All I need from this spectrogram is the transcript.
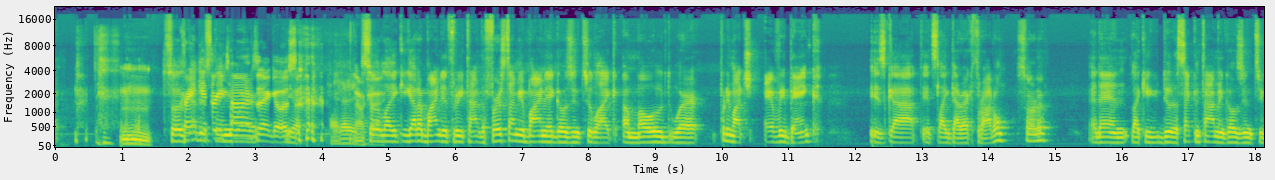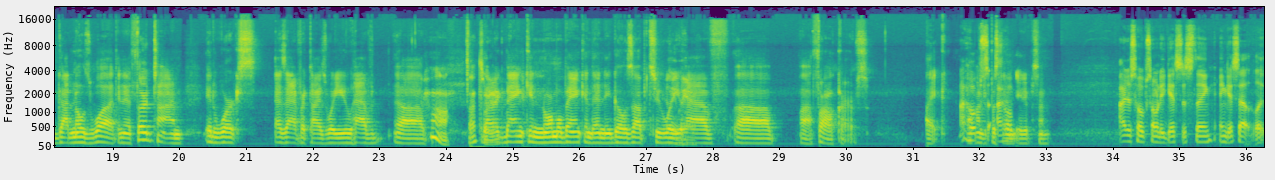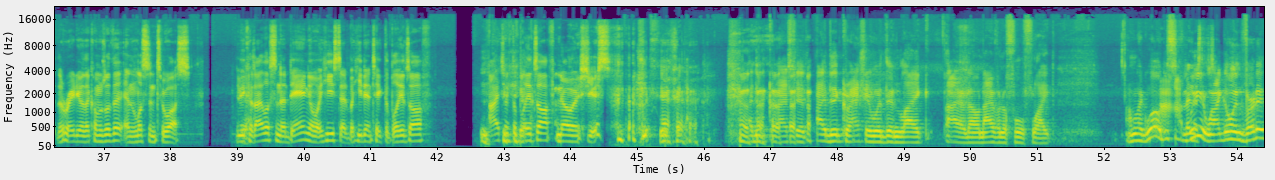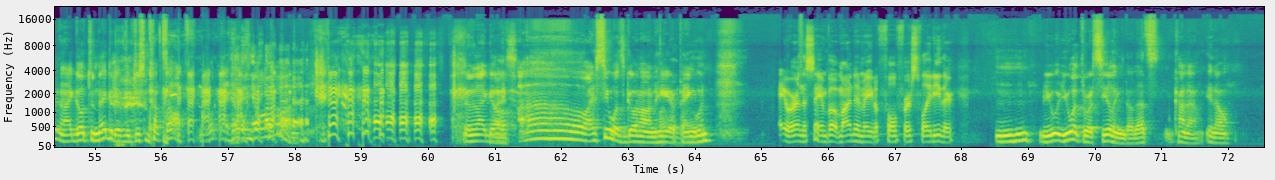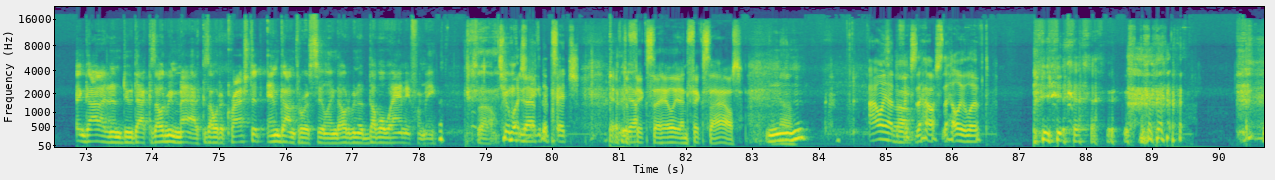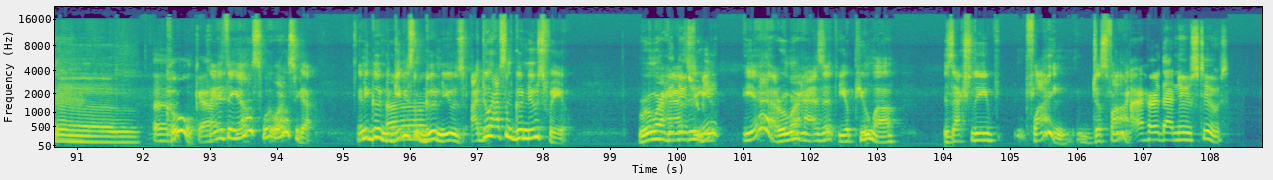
Mm, So it's Crank it three times, where- and it goes. Yeah. Yeah, there you go. Okay. So like you gotta bind it three times. The first time you bind it, it goes into like a mode where pretty much every bank is got it's like direct throttle sort of. And then like you do the second time, it goes into God knows what. And the third time, it works as advertised, where you have uh, huh. That's direct weird. bank and normal bank, and then it goes up to where you weird. have uh, uh, throttle curves, like I hope I 100%, hope- 80%. I just hope somebody gets this thing and gets that like, the radio that comes with it and listen to us. Because I listened to Daniel what he said, but he didn't take the blades off. I took the blades off, no issues. I did crash it. I did crash it within like I don't know, not even a full flight. I'm like, whoa, this is I'm weird. When I go inverted and I go to negative, it just cuts off. What the hell is going on? and then I go, Nice. oh, I see what's going on oh, here, Penguin. hey, we're in the same boat. Mine didn't make it a full first flight either. Mm-hmm. You you went through a ceiling though. That's kind of you know. Thank God I didn't do that because I would have been mad because I would have crashed it and gone through a ceiling. That would have been a double whammy for me. So Too much Yeah. negative pitch. You have to Yeah. fix the heli and fix the house. I only had to fix the house. The hell he lived. Uh, cool. God. Anything else? What, what else you got? Any good? give me some good news. I do have some good news for you. Rumor has news it. for me? you- yeah, rumor has it your Puma is actually flying just fine. I heard that news too.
